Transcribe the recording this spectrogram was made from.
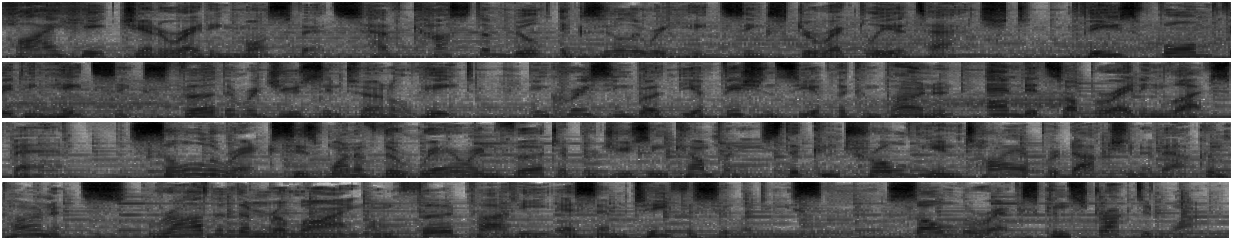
high heat generating MOSFETs have custom built auxiliary heat sinks directly attached. These form-fitting heat sinks further reduce internal heat, increasing both the efficiency of the component and its operating lifespan. SolarX is one of the rare inverter producing companies that control the entire production of our components. Rather than relying on third-party SMT facilities, SolarX constructed one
